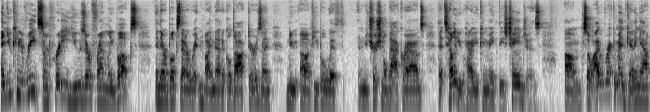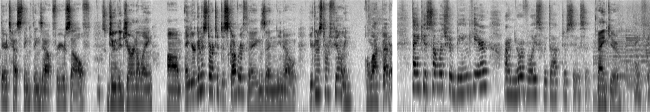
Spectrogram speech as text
and you can read some pretty user friendly books. And there are books that are written by medical doctors and new uh, people with nutritional backgrounds that tell you how you can make these changes. Um, so I would recommend getting out there, testing things out for yourself, do the journaling, um, and you're going to start to discover things, and you know you're going to start feeling a lot better. Thank you so much for being here on Your Voice with Dr. Susan. Thank you. Thank you.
